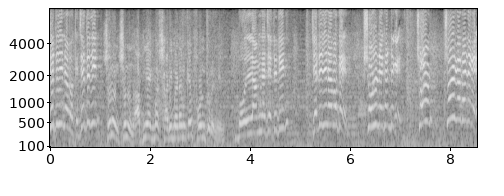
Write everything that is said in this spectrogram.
যেতে দিন আমাকে যেতে দিন। শুনুন শুনুন আপনি একবার শাড়ি ম্যাডামকে ফোন করে নিন। বললাম না যেতে দিন যেতে দিন আমাকে। সরুন এখান থেকে সরুন সরুন এখান থেকে।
